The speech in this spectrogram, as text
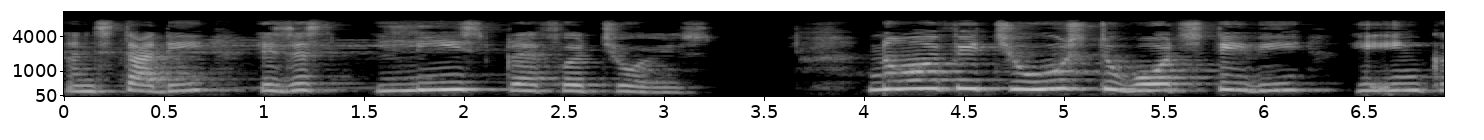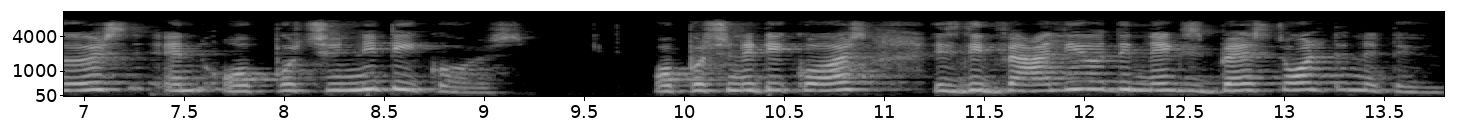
and study is his least preferred choice. Now, if he chooses to watch TV, he incurs an opportunity cost. Opportunity cost is the value of the next best alternative.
